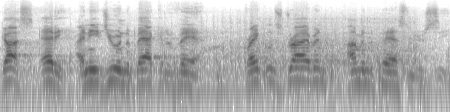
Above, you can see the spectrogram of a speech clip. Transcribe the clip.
Gus, Eddie, I need you in the back of the van. Franklin's driving, I'm in the passenger seat.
